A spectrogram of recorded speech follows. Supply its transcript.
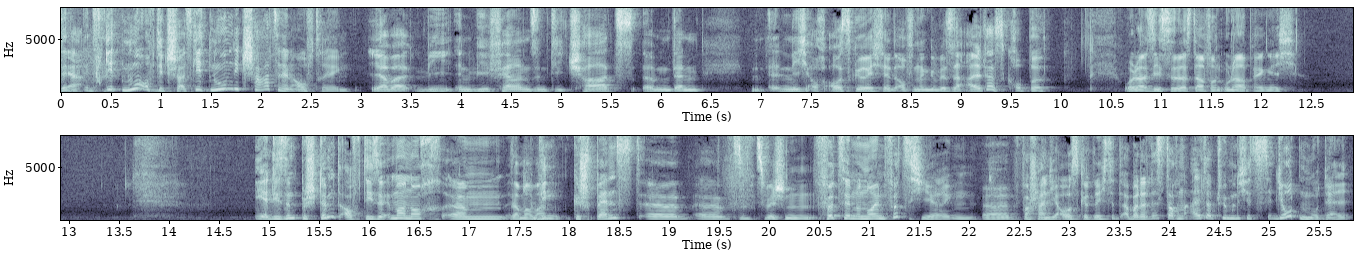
D- Ja. Es geht nur auf die Charts. Es geht nur um die Charts in den Aufträgen. Ja, aber wie, inwiefern sind die Charts ähm, denn nicht auch ausgerichtet auf eine gewisse Altersgruppe? Oder siehst du das davon unabhängig? Ja, die sind bestimmt auf diese immer noch ähm, mal- wie ein Gespenst äh, äh, Zwischen 14- und 49-Jährigen äh, wahrscheinlich ausgerichtet. Aber das ist doch ein altertümliches Idiotenmodell.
